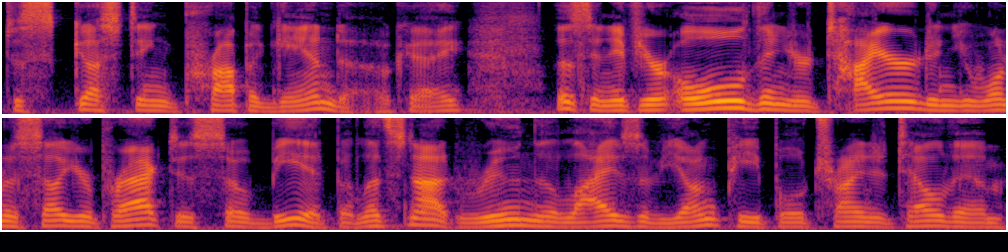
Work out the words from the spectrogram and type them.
disgusting propaganda, okay? Listen, if you're old and you're tired and you want to sell your practice, so be it. But let's not ruin the lives of young people trying to tell them.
